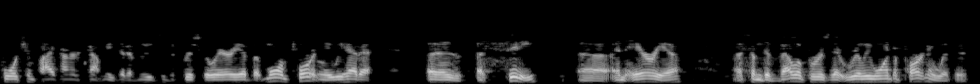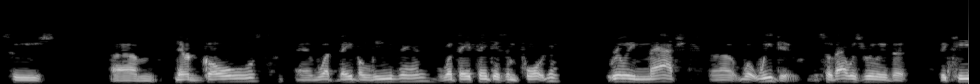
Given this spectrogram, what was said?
Fortune 500 companies that have moved to the Frisco area, but more importantly, we had a a, a city, uh, an area, uh, some developers that really want to partner with us, whose um, their goals and what they believe in, what they think is important, really matched uh, what we do. So that was really the the key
